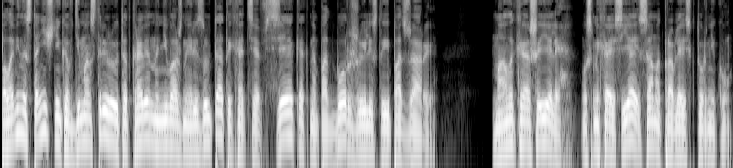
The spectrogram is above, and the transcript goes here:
Половина станичников демонстрирует откровенно неважные результаты, хотя все, как на подбор, жилистые поджары. «Мало каши ели», — усмехаюсь я и сам отправляюсь к турнику.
